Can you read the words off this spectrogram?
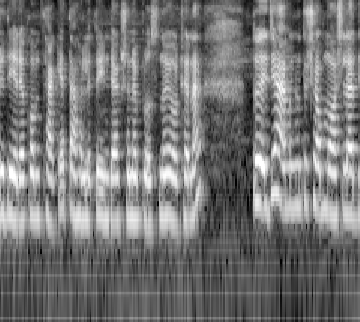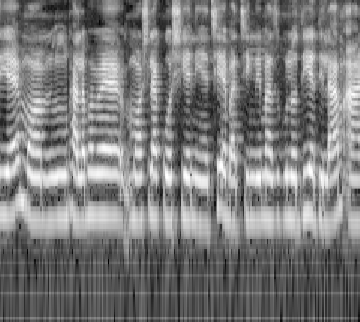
যদি এরকম থাকে তাহলে তো ইন্ডাকশনের প্রশ্নই ওঠে না। তো এই যে আমি কিন্তু সব মশলা দিয়ে ভালোভাবে মশলা কষিয়ে নিয়েছি। এবার চিংড়ি মাছগুলো দিয়ে দিলাম। আর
